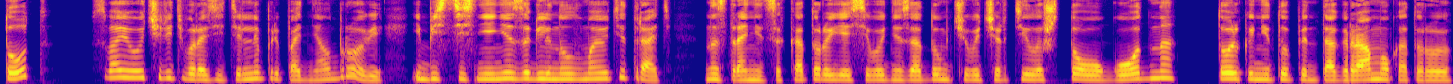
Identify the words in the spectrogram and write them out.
Тот, в свою очередь, выразительно приподнял брови и без стеснения заглянул в мою тетрадь, на страницах которой я сегодня задумчиво чертила что угодно, только не ту пентаграмму, которую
